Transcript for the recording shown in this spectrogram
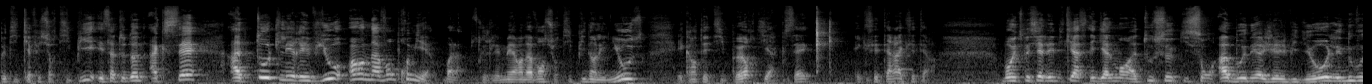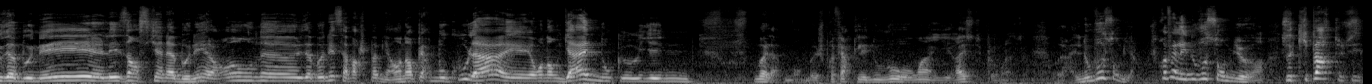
petit café sur Tipeee et ça te donne accès à toutes les reviews en avant-première. Voilà, parce que je les mets en avant sur Tipeee dans les news et quand tu es tipeur, tu as accès, etc., etc. Bon, une spéciale dédicace également à tous ceux qui sont abonnés à GL Vidéo, les nouveaux abonnés, les anciens abonnés. Alors, on, euh, les abonnés, ça marche pas bien. On en perd beaucoup là et on en gagne, donc euh, il y a une. Voilà, bon, je préfère que les nouveaux, au moins, ils restent. Les nouveaux sont bien. Je préfère les nouveaux sont mieux. Hein. Ceux qui partent, de toute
